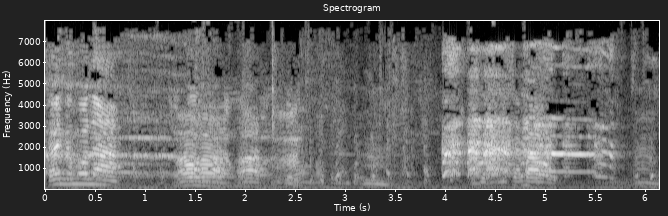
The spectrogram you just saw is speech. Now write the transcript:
kain ka muna. Ah, ah, ah. Mm. Ito kami sabaw. Mm.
